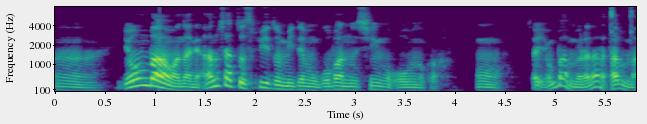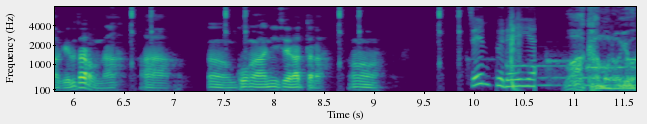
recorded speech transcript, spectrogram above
うん。4番は何？あのチャットスピード見ても5番のシンを追うのか。うん。じゃあ4番村なら多分負けるだろうな。ああ。うん。5が偽だったら。うん。全プレイヤー若者よ、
